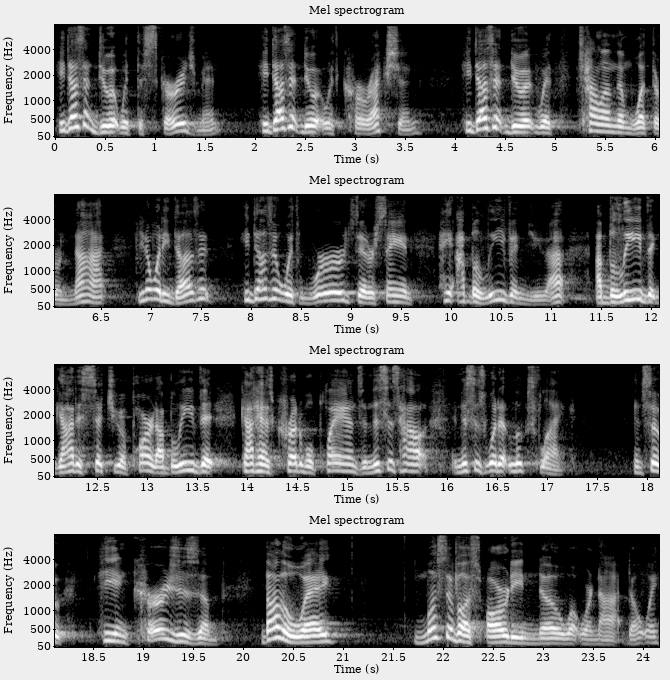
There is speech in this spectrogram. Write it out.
he doesn't do it with discouragement. He doesn't do it with correction. He doesn't do it with telling them what they're not. You know what he does it? He does it with words that are saying, Hey, I believe in you. I, I believe that God has set you apart. I believe that God has credible plans, and this is how, and this is what it looks like. And so he encourages them. By the way, most of us already know what we're not, don't we?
